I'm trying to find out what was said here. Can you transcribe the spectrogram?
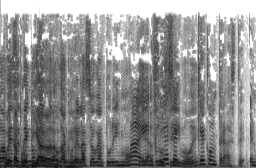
a respuesta veces tengo apropiada las duda con relación al turismo Mayra, inclusivo. ¿eh? qué contraste. El,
